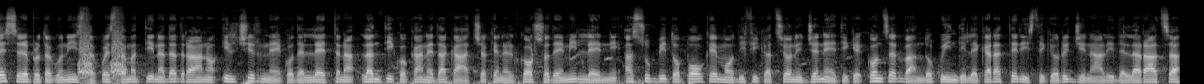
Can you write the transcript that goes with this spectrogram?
essere protagonista questa mattina ad Adrano il cirneco dell'Etna, l'antico cane da caccia che nel corso dei millenni ha subito poche modificazioni genetiche, conservando quindi le caratteristiche originali della razza.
